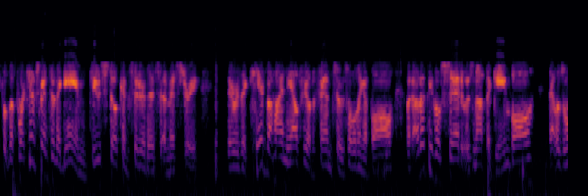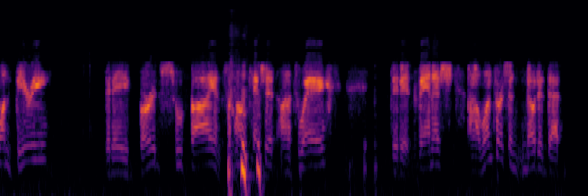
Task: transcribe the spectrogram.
people, the participants in the game, do still consider this a mystery. There was a kid behind the outfield fence who was holding a ball, but other people said it was not the game ball. That was one theory. Did a bird swoop by and somehow catch it on its way? Did it vanish? Uh, one person noted that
